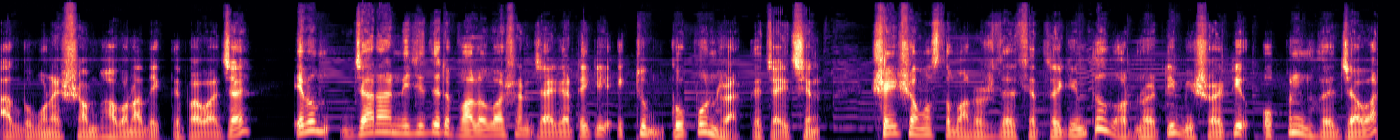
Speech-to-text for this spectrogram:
আগমনের সম্ভাবনা দেখতে পাওয়া যায় এবং যারা নিজেদের ভালোবাসার জায়গাটিকে একটু গোপন রাখতে চাইছেন সেই সমস্ত মানুষদের ক্ষেত্রে কিন্তু ঘটনাটি, বিষয়টি ওপেন হয়ে যাওয়ার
